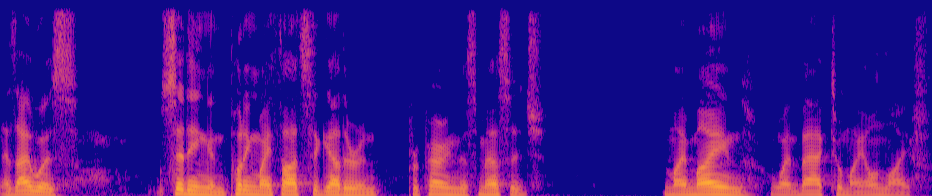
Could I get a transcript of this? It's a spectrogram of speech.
As I was sitting and putting my thoughts together and preparing this message, my mind went back to my own life.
